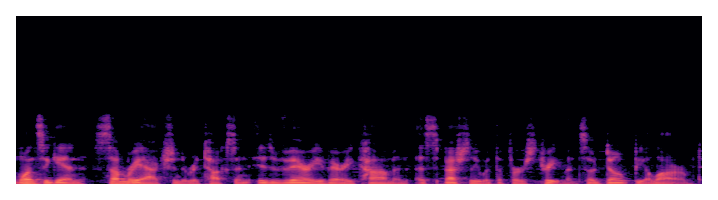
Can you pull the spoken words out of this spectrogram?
Once again, some reaction to Rituxan is very, very common, especially with the first treatment, so don't be alarmed.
